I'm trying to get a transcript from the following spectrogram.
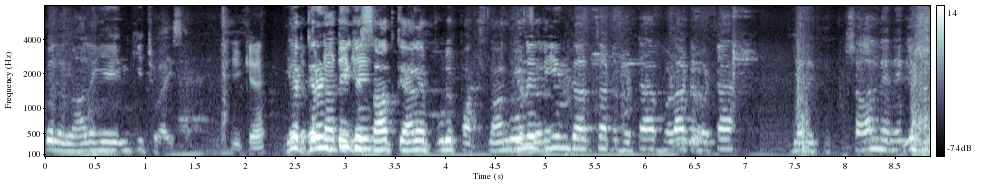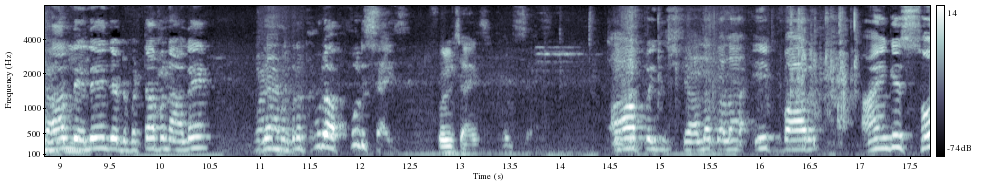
पे लगा लें ये इनकी चॉइस है। ठीक है। ये गारंटी के साथ कह रहे हैं पूरे पाकिस्तान के अंदर। तीन का अच्छा दुपट्टा है बड़ा दुपट्टा ये देखिए शाल लेने ये शाल ले लें जो दुपट्टा बना लें ये मतलब पूरा full size full size full size आप इंशाल्लाह ताला एक बार आएँगे सौ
